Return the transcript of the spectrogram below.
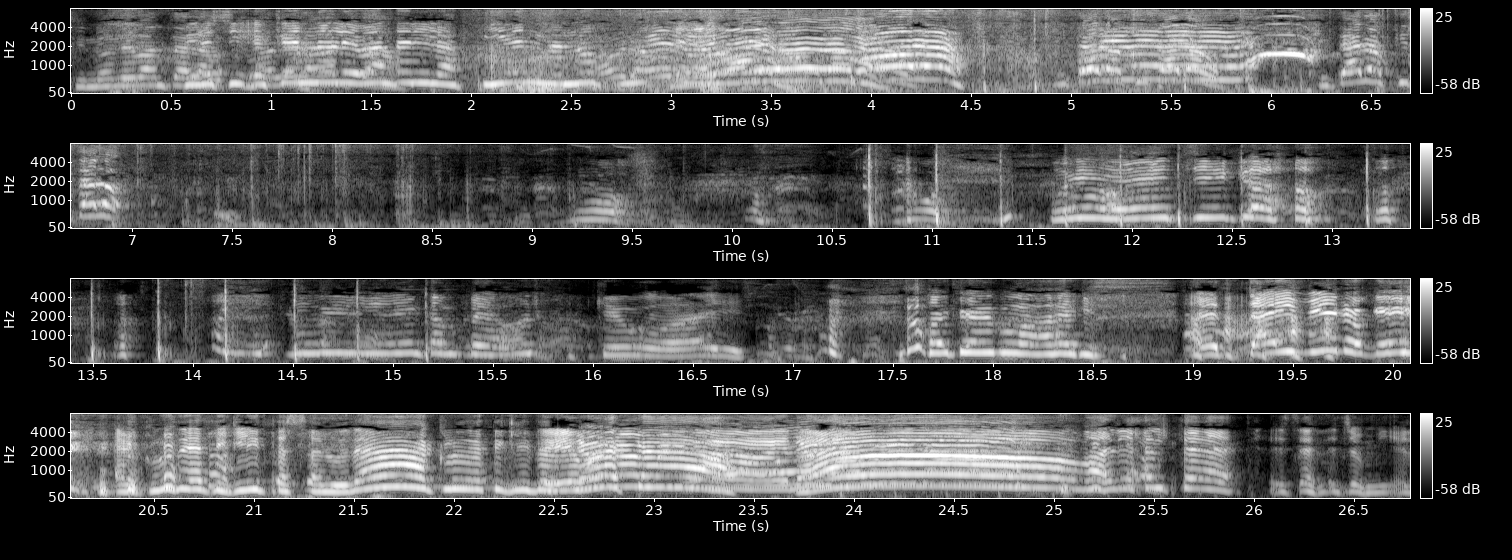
Si no levanta Pero la- si es que no levanta ni las piernas, no puede. ahora, ¡Ahora! ¡Ahora! ¡Quítalo, quítalo! ¡Quítalo, quítalo! Muy bien, chicos. Muy bien, campeón. Qué guay. Ay, qué guay. ¿Estáis bien o qué? El club de ciclistas, saludad, club de ciclistas de. ¡Bravo! ¡Valiente! Se han hecho mierda.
